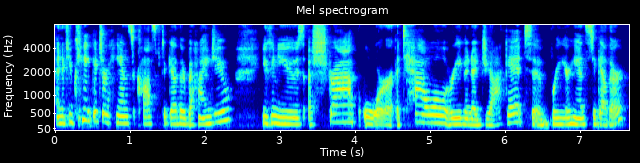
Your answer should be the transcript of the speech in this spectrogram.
And if you can't get your hands to clasp together behind you, you can use a strap or a towel or even a jacket to bring your hands together.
